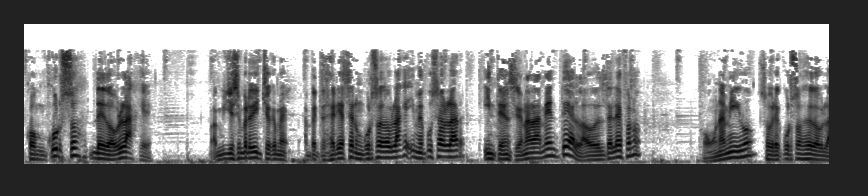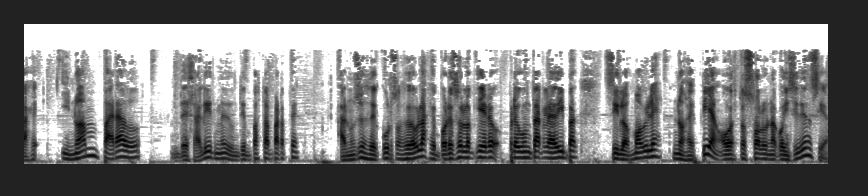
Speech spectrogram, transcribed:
con cursos de doblaje. A mí yo siempre he dicho que me apetecería hacer un curso de doblaje y me puse a hablar intencionadamente al lado del teléfono con un amigo sobre cursos de doblaje y no han parado de salirme de un tiempo a esta parte anuncios de cursos de doblaje. Por eso lo quiero preguntarle a Deepak si los móviles nos espían o esto es solo una coincidencia.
